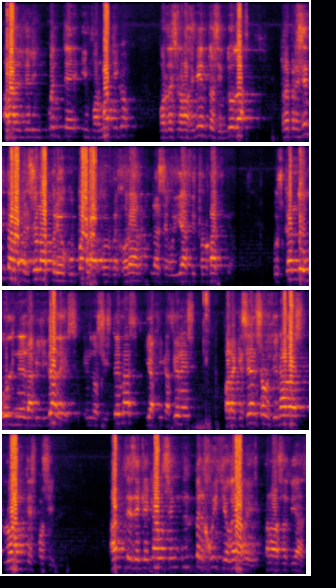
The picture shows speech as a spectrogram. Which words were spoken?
a la del delincuente informático, por desconocimiento sin duda, representa a la persona preocupada por mejorar la seguridad informática, buscando vulnerabilidades en los sistemas y aplicaciones para que sean solucionadas lo antes posible, antes de que causen un perjuicio grave para la sociedad.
